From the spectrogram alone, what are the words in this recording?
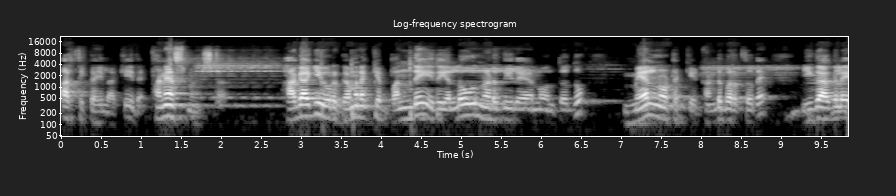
ಆರ್ಥಿಕ ಇಲಾಖೆ ಇದೆ ಫೈನಾನ್ಸ್ ಮಿನಿಸ್ಟರ್ ಹಾಗಾಗಿ ಇವರ ಗಮನಕ್ಕೆ ಬಂದೇ ಇದೆ, ಎಲ್ಲವೂ ನಡೆದಿದೆ ಅನ್ನುವಂಥದ್ದು ಮೇಲ್ನೋಟಕ್ಕೆ ಕಂಡು ಬರ್ತದೆ. ಈಗಾಗಲೇ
